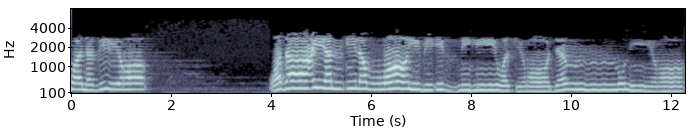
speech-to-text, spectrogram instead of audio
وَنَذِيرًا. وَدَاعِيًا إِلَى اللَّهِ بِإِذْنِهِ وَسِرَاجًا مُنِيرًا.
